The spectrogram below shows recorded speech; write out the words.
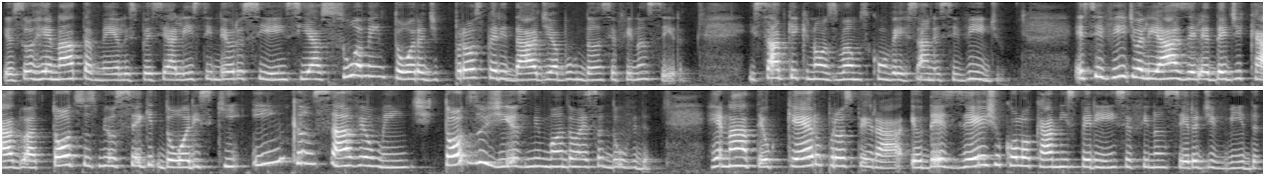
Eu sou Renata Mello, especialista em neurociência e a sua mentora de prosperidade e abundância financeira. E sabe o que, que nós vamos conversar nesse vídeo? Esse vídeo, aliás, ele é dedicado a todos os meus seguidores que incansavelmente, todos os dias, me mandam essa dúvida. Renata, eu quero prosperar, eu desejo colocar minha experiência financeira de vida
